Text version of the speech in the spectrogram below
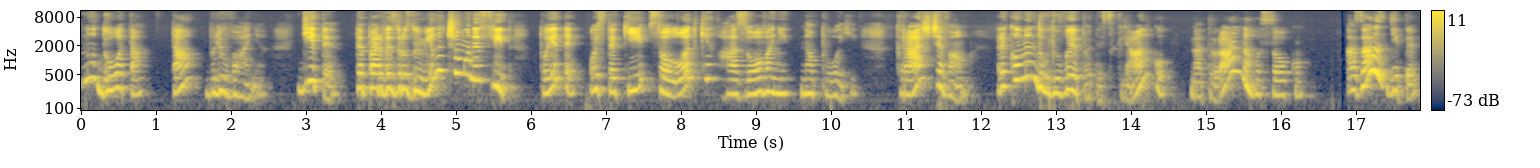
нудота та блювання. Діти, тепер ви зрозуміли, чому не слід пити ось такі солодкі газовані напої? Краще вам рекомендую випити склянку натурального соку. А зараз, діти,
